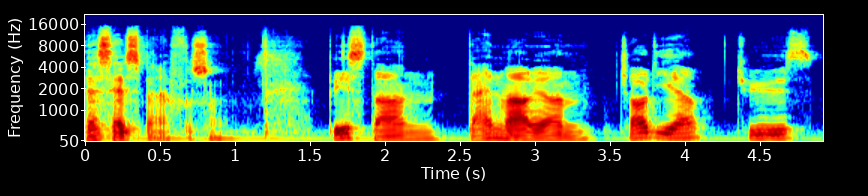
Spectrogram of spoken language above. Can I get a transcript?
der Selbstbeeinflussung. Bis dann, dein Marian. Ciao dir. Tschüss.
